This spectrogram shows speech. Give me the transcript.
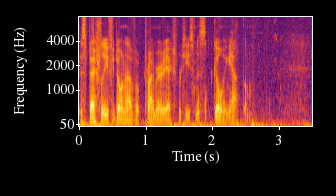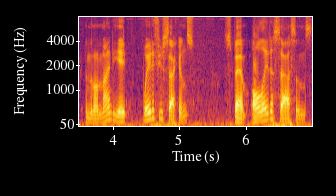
Especially if you don't have a primary expertise missile going at them. And then on 98, wait a few seconds, spam all 8 assassins,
